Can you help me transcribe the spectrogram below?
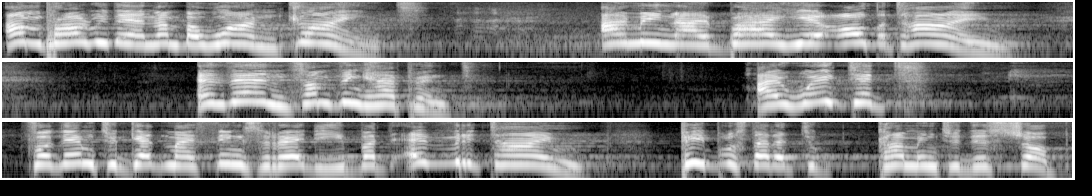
I'm probably their number one client. I mean, I buy here all the time. And then something happened. I waited for them to get my things ready, but every time people started to come into this shop,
